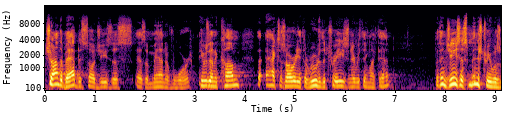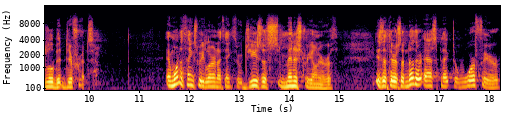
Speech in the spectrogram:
John the Baptist saw Jesus as a man of war. He was going to come, the axe is already at the root of the trees and everything like that. But then Jesus' ministry was a little bit different. And one of the things we learn, I think, through Jesus' ministry on earth is that there's another aspect to warfare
